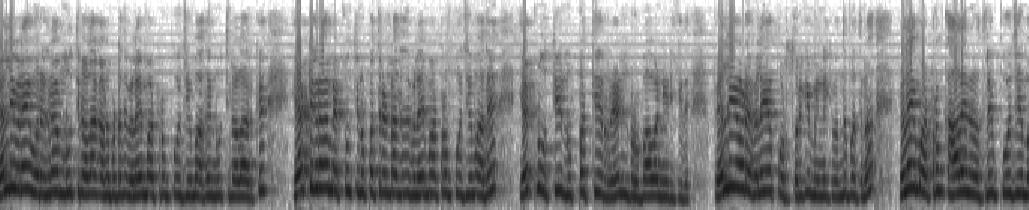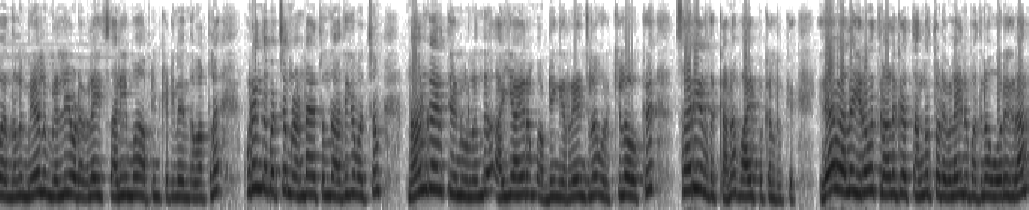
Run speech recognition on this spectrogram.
வெள்ளி விலை ஒரு கிராம் நூற்றி நாலாக காணப்பட்டது. விலை மாற்றம் பூஜ்ஜியமாக அதே நூற்றி நாலாக இருக்குது எட்டு கிராம் எட்நூற்றி முப்பத்தி ரெண்டாவது விலை மாற்றம் பூஜ்ஜியமாக அதே எட்நூற்றி முப்பத்தி ரெண்டு ரூபாவாக நீடிக்குது. வெள்ளியோட விலையை பொறுத்த வரைக்கும் இன்னைக்கு வந்து பார்த்தீங்கன்னா விலை மாற்றம் காலை நேரத்துலையும் பூஜ்ஜியமாக இருந்தாலும் மேலும் வெள்ளியோட விலை சரியுமா அப்படின்னு கேட்டிங்கன்னா இந்த வாரத்தில் குறைந்தபட்சம் ரெண்டாயிரத்துலேருந்து அதிகபட்சம் நான்காயிரத்தி ஐநூறுலேருந்து ஐயாயிரம் அப்படிங்கிற ரேஞ்சில் ஒரு கிலோவுக்கு சரியறதுக்கான வாய்ப்புகள் இருக்குது இதே வேலை இருபத்தி நாலுக்கு தங்கத்தோட விலைன்னு பார்த்தீங்கன்னா ஒரு கிராம்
